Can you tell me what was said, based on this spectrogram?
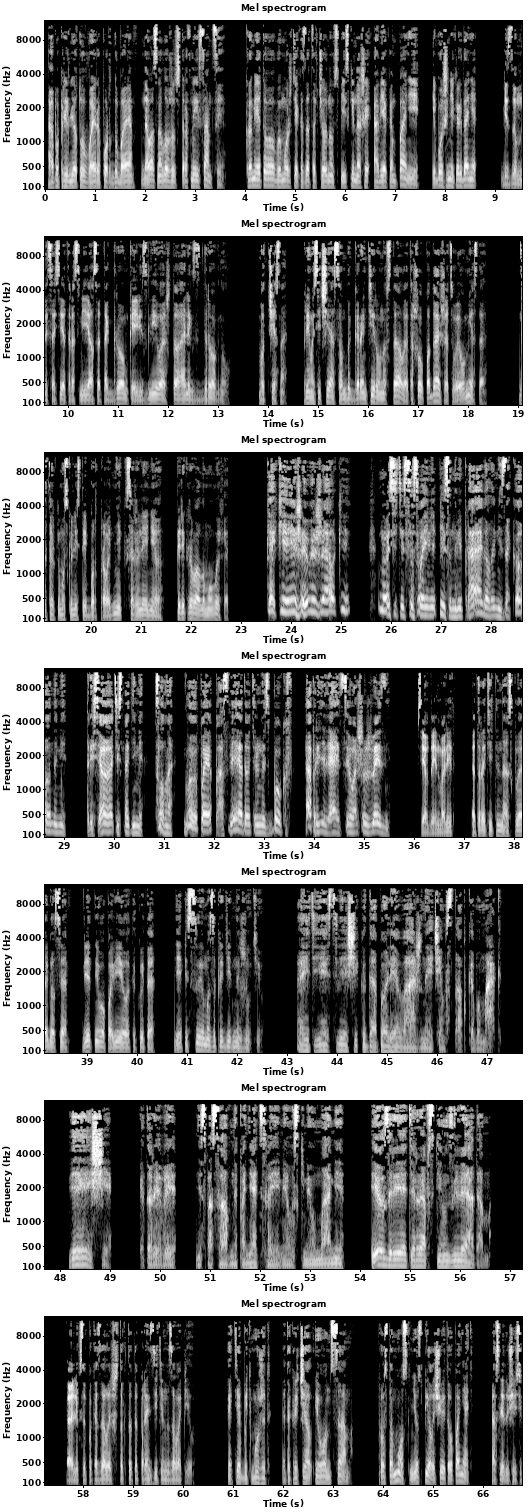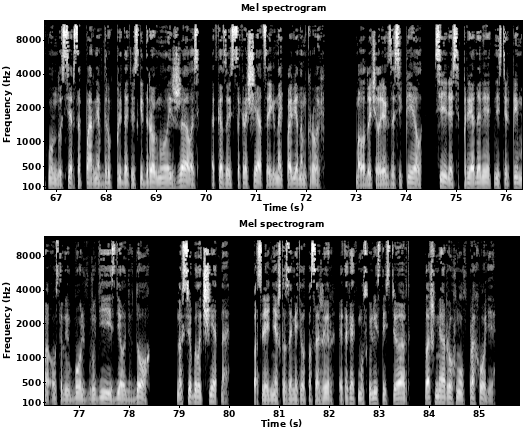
«А по прилету в аэропорт Дубая на вас наложат штрафные санкции. Кроме этого, вы можете оказаться в черном списке нашей авиакомпании и больше никогда не...» Безумный сосед рассмеялся так громко и визгливо, что Алекс дрогнул. Вот честно, прямо сейчас он бы гарантированно встал и отошел подальше от своего места. Да только мускулистый бортпроводник, к сожалению, перекрывал ему выход. «Какие же вы жалкие! Носитесь со своими писанными правилами, законами, трясетесь над ними, словно глупая последовательность букв определяет всю вашу жизнь. Псевдоинвалид отвратительно осклабился, и от него повеяло какой-то неописуемо запредельной жутью. А ведь есть вещи куда более важные, чем стопка бумаг. Вещи, которые вы не способны понять своими узкими умами и узреть рабским взглядом. Алексу показалось, что кто-то пронзительно завопил. Хотя, быть может, это кричал и он сам. Просто мозг не успел еще этого понять, а в следующую секунду сердце парня вдруг предательски дрогнуло и сжалось, отказываясь сокращаться и гнать по венам кровь. Молодой человек засипел, силясь преодолеть нестерпимо острую боль в груди и сделать вдох, но все было тщетно. Последнее, что заметил пассажир, это как мускулистый стюард плашмя рухнул в проходе.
